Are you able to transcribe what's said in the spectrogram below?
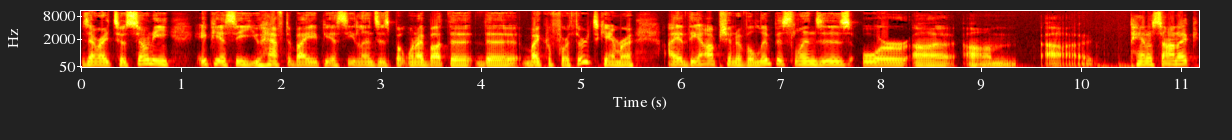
Is that right? So Sony APS-C, you have to buy APS-C lenses. But when I bought the the Micro Four Thirds camera, I had the option of Olympus lenses or uh, um, uh, Panasonic.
